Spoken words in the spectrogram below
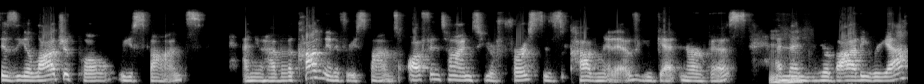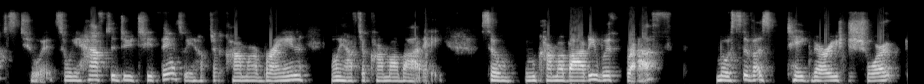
physiological response and you have a cognitive response. Oftentimes, your first is cognitive, you get nervous, mm-hmm. and then your body reacts to it. So, we have to do two things we have to calm our brain and we have to calm our body. So, we calm our body with breath. Most of us take very short,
